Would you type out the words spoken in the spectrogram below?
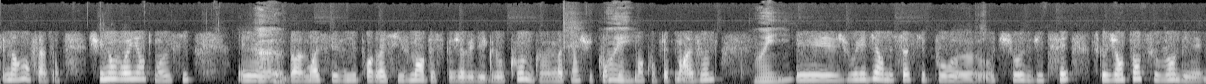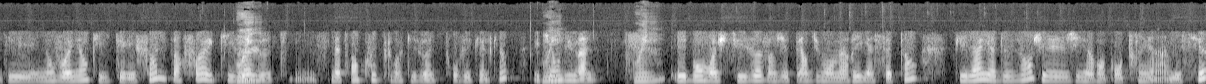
c'est marrant. Enfin, je suis une envoyante moi aussi. Et euh, ah. bah, moi, c'est venu progressivement parce que j'avais des glaucomes. Quand. Maintenant, je suis complètement, complètement aveugle. Oui. Et je voulais dire, mais ça, c'est pour euh, autre chose, vite fait. Parce que j'entends souvent des, des non-voyants qui téléphonent parfois et qui veulent se mettre en couple, quoi, qui veulent trouver quelqu'un et qui ont du mal. Oui. Et bon, moi, je suis veuve, hein, j'ai perdu mon mari il y a sept ans. Puis là, il y a deux ans, j'ai rencontré un monsieur.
